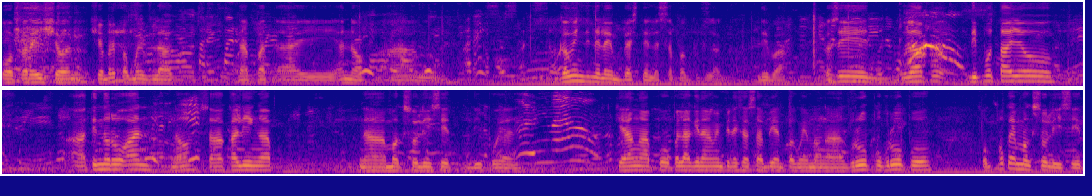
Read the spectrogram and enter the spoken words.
cooperation. Syempre pag may vlog, dapat ay ano, um, gawin din nila yung best nila sa pag-vlog, 'di ba? Kasi wala po, di po tayo ah, tinuruan, no, sa kalingap na mag-solicit, di po yan. Kaya nga po, palagi namin pinagsasabihan pag may mga grupo-grupo, huwag po kayo mag-solicit.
